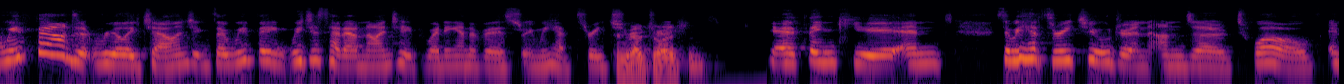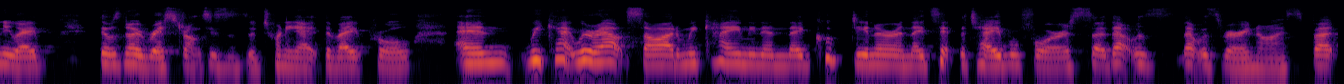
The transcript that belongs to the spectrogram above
we found it really challenging so we've been we just had our 19th wedding anniversary and we have three children congratulations yeah, thank you. And so we have three children under 12. Anyway, there was no restaurants. This is the 28th of April. And we came, we were outside and we came in and they cooked dinner and they'd set the table for us. So that was, that was very nice. But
